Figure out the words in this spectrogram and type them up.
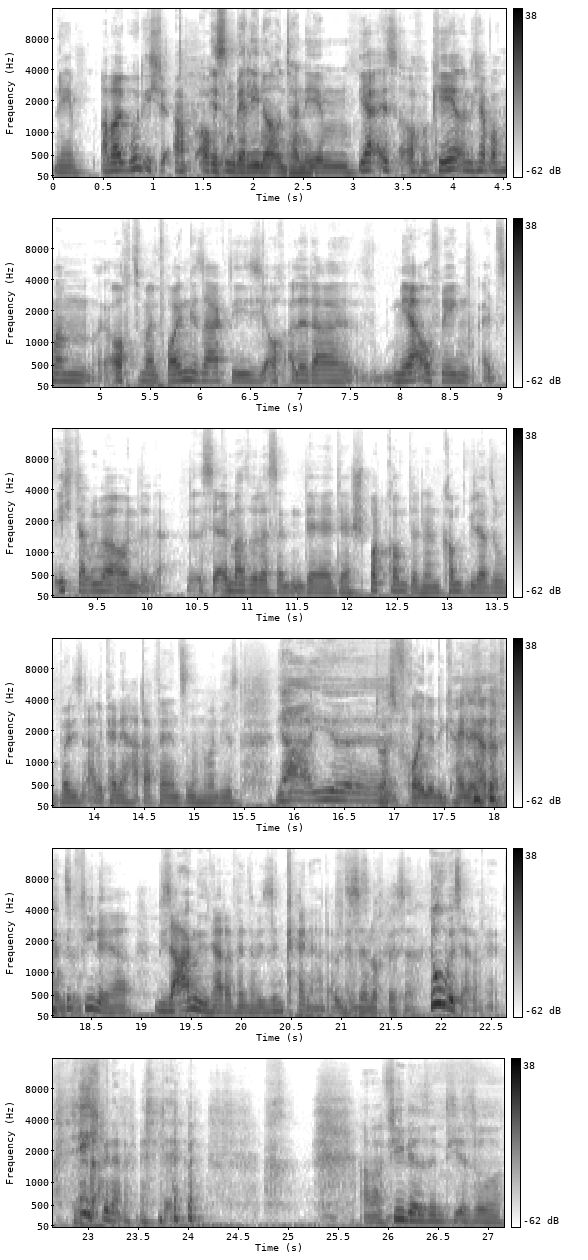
Nee. Aber gut, ich habe auch. Ist ein Berliner Unternehmen. ja, ist auch okay. Und ich habe auch, mal, auch zu meinen Freunden gesagt, die sich auch alle da mehr aufregen als ich darüber. Und es ist ja immer so, dass dann der, der Spott kommt und dann kommt wieder so, weil die sind alle keine Hertha-Fans, sondern immer dieses, ja, hier. äh, Du hast Freunde, die keine Hertha-Fans sind. Viele, ja. Die sagen, die sind Hertha-Fans, aber die sind keine Das ist Hertha-Fans. ja noch besser. Du bist Hertha-Fan. Ich bin Hertha-Fan. aber viele sind hier so,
